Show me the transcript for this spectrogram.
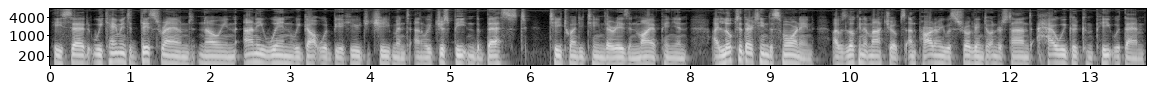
He said, We came into this round knowing any win we got would be a huge achievement, and we've just beaten the best T20 team there is, in my opinion. I looked at their team this morning, I was looking at matchups, and part of me was struggling to understand how we could compete with them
